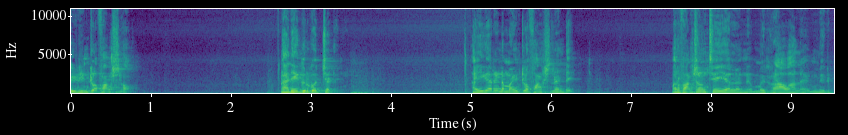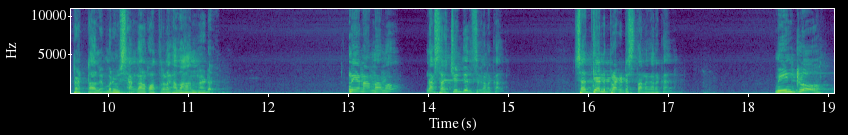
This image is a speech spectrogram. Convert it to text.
వీడింట్లో ఫంక్షను నా దగ్గరికి వచ్చాడు. అయ్యగారండి మా ఇంట్లో ఫంక్షన్ అండి. మరి ఫంక్షన్ చేయాలండి మీరు రావాలి మీరు పెట్టాలి మరి మీ సంఘానికి వస్తాడు కదా అన్నాడు. నేను అన్నాను నాకు సత్యం తెలుసు కనుక సత్యాన్ని ప్రకటిస్తాను కనుక మీ ఇంట్లో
